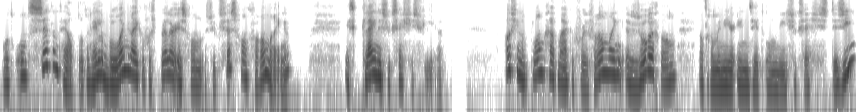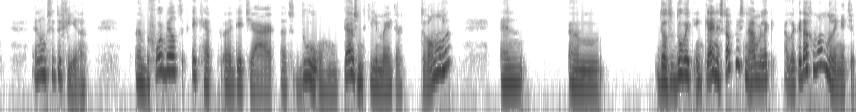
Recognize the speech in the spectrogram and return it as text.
wat ontzettend helpt, wat een hele belangrijke voorspeller is van succes van veranderingen, is kleine succesjes vieren. Als je een plan gaat maken voor je verandering, zorg dan dat er een manier in zit om die succesjes te zien en om ze te vieren. Uh, bijvoorbeeld, ik heb uh, dit jaar het doel om 1000 kilometer te wandelen. En um, dat doe ik in kleine stapjes, namelijk elke dag een wandelingetje.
